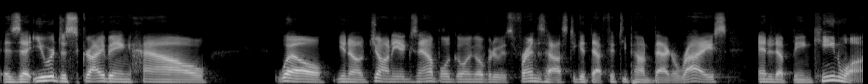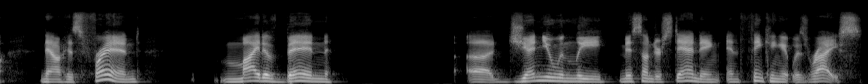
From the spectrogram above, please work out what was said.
is that you were describing how, well, you know, Johnny example going over to his friend's house to get that 50 pound bag of rice ended up being quinoa. Now, his friend might have been uh, genuinely misunderstanding and thinking it was rice.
